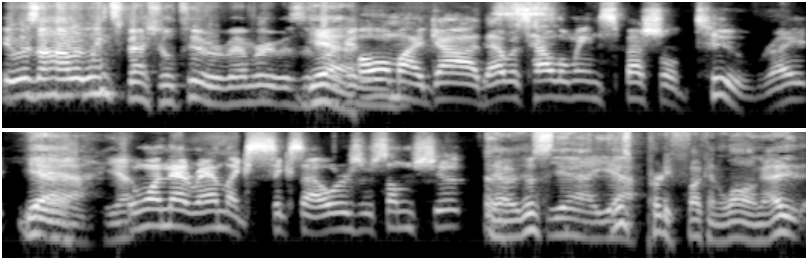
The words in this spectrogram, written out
it was a Halloween special too, remember? It was a Yeah. fucking- Oh my god, that was Halloween special too, right? yeah. Yeah, The one that ran like six hours or some shit. Yeah, it was, Yeah, it was pretty fucking long. I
